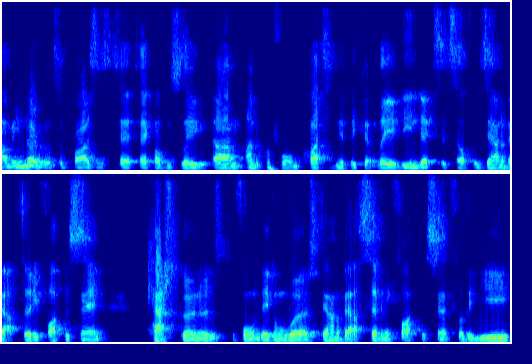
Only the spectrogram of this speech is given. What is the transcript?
I mean, no real surprises. Tech obviously um, underperformed quite significantly. The index itself was down about 35%. Cash burners performed even worse, down about 75% for the year.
